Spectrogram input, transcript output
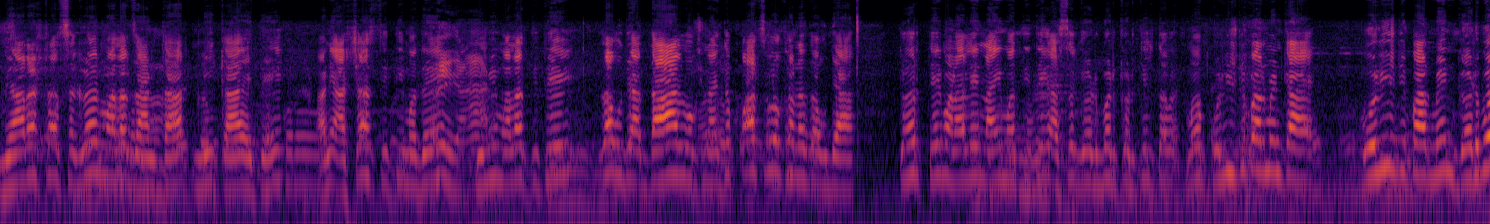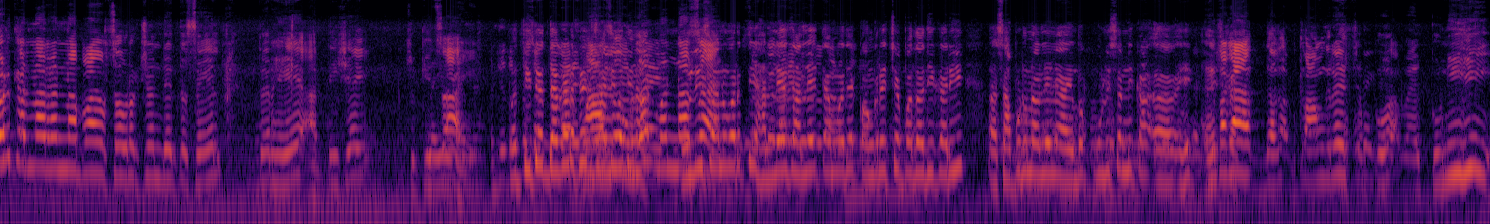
महाराष्ट्रात सगळं मला जाणतात. मी काय येते आणि अशा स्थितीमध्ये तुम्ही मला तिथे जाऊ द्या. दहा लोक नाही तर पाच लोकांना जाऊ द्या. तर ते म्हणाले नाही मग तिथे असं गडबड करतील तर मग पोलीस डिपार्टमेंट काय पोलीस डिपार्टमेंट गडबड करणाऱ्यांना पा- संरक्षण देत असेल. तर हे अतिशय चुकीचं आहे. पण तिथे दगडफेक झाली होती ना. म्हणणं असं आहे. पोलिसांवरती हल्ले झाले त्यामध्ये काँग्रेसचे पदाधिकारी अ, सापडून आलेले आहे. मग पोलिसांनी का- अ, हे हे बघा दग- काँग्रेस को- कुणीही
